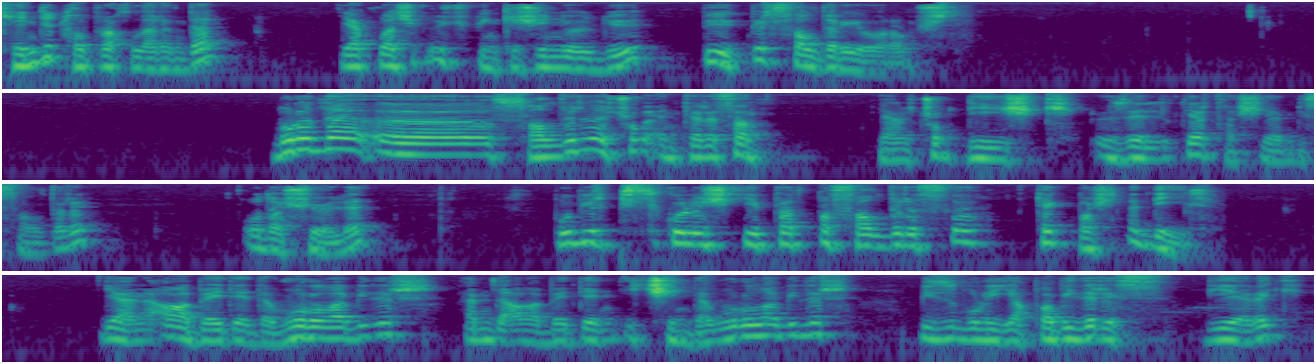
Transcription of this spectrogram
kendi topraklarında yaklaşık 3000 kişinin öldüğü büyük bir saldırıya uğramıştı. Burada e, saldırı da çok enteresan. Yani çok değişik özellikler taşıyan bir saldırı. O da şöyle. Bu bir psikolojik yıpratma saldırısı tek başına değil. Yani ABD'de vurulabilir hem de ABD'nin içinde vurulabilir. Biz bunu yapabiliriz diyerek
